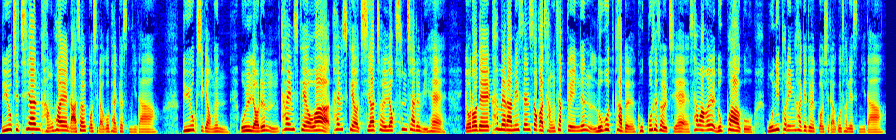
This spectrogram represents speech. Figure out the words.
뉴욕시 치안 강화에 나설 것이라고 밝혔습니다. 뉴욕시경은 올 여름 타임스퀘어와 타임스퀘어 지하철역 순찰을 위해 여러 대의 카메라 및 센서가 장착돼 있는 로보캅을 곳곳에 설치해 상황을 녹화하고 모니터링하게 될 것이라고 전했습니다.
